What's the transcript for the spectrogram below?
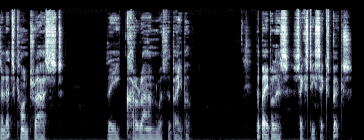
Now let's contrast the Quran with the Bible. The Bible is 66 books,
